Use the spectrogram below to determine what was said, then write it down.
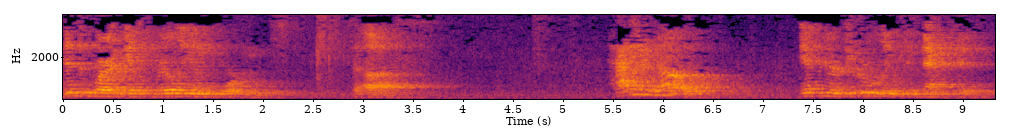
This is where it gets really important to us. How do you know if you're truly connected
